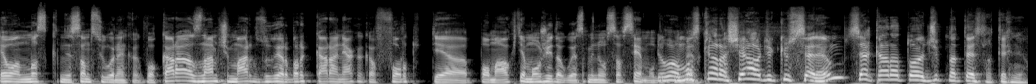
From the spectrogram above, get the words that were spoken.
Елон Мъск не съм сигурен какво кара. Знам, че Марк Зугербърг кара някакъв Форд от тия по-малките, може и да го е сменил съвсем. Елон Мъск караше Audi Q7, сега кара този джип на Тесла, техния.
